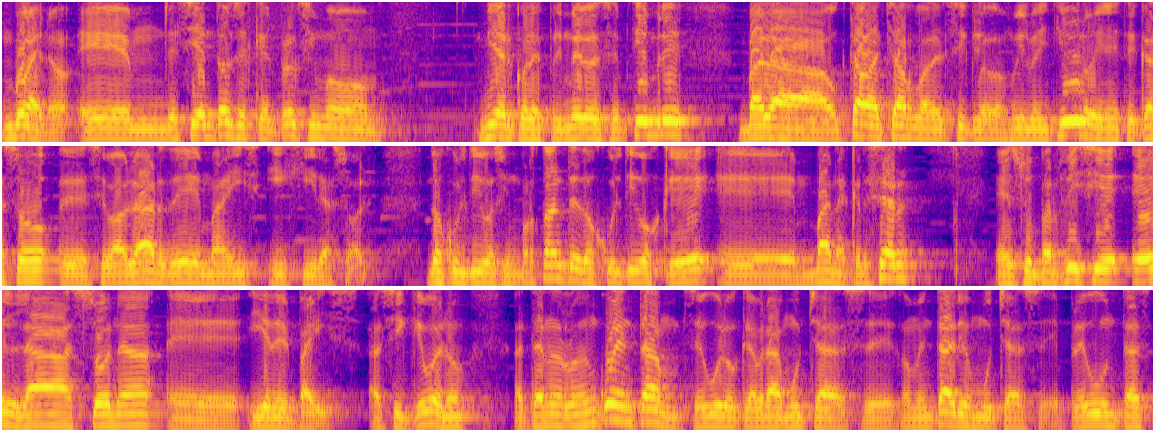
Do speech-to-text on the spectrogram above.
Bueno, em, decía entonces que el próximo miércoles primero de septiembre va la octava charla del ciclo 2021 y en este caso eh, se va a hablar de maíz y girasol. Dos cultivos importantes, dos cultivos que eh, van a crecer en superficie en la zona eh, y en el país. Así que bueno, a tenerlos en cuenta, seguro que habrá muchos comentarios, muchas preguntas,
